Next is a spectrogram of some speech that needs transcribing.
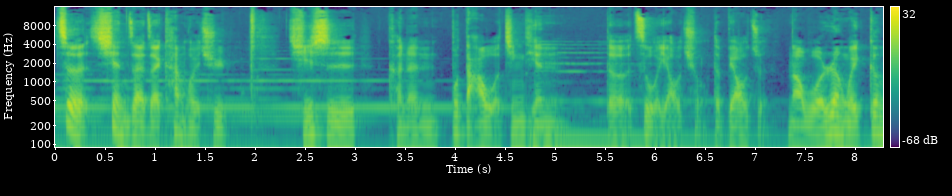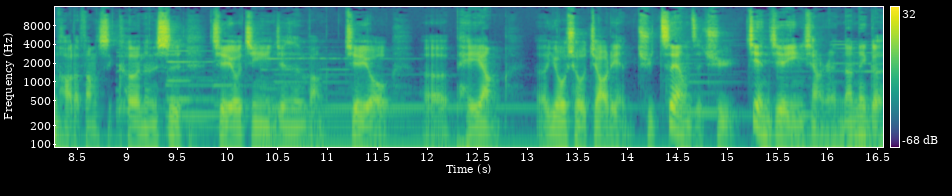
这现在再看回去，其实可能不达我今天的自我要求的标准。那我认为更好的方式可能是借由经营健身房，借由呃培养。呃，优秀教练去这样子去间接影响人，那那个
